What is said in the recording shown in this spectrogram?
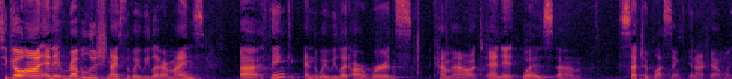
to go on, and it revolutionized the way we let our minds uh, think and the way we let our words come out. And it was um, such a blessing in our family.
